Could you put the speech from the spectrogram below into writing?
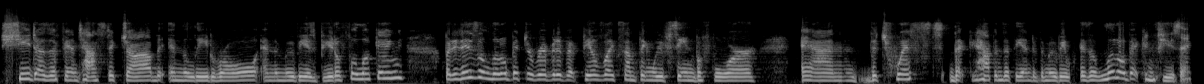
She does a fantastic job in the lead role, and the movie is beautiful looking, but it is a little bit derivative. It feels like something we've seen before, and the twist that happens at the end of the movie is a little bit confusing.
